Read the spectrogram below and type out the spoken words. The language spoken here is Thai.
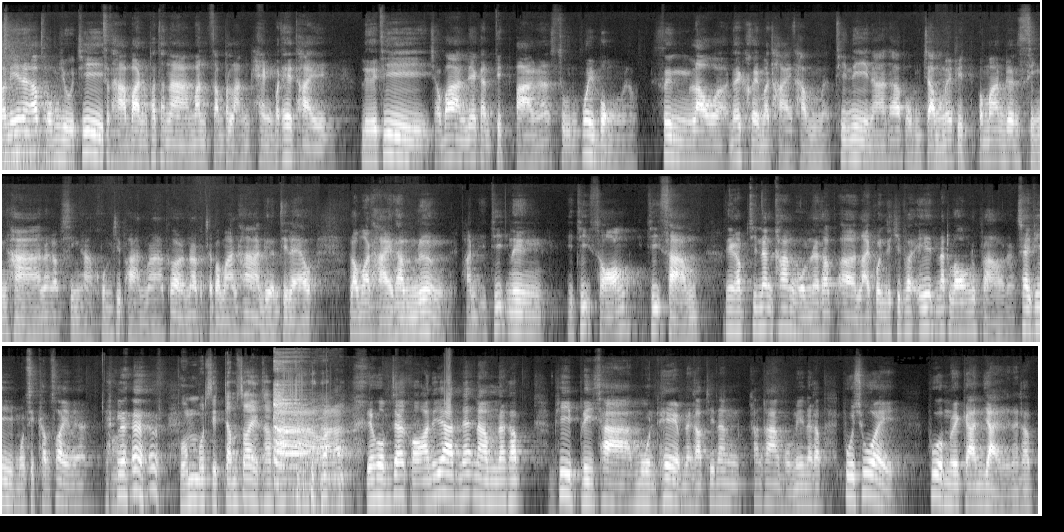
ตอนนี้นะครับผมอยู่ที่สถาบันพัฒนามันสำปะหลังแห่งประเทศไทย หรือที่ชาวบ้านเรียกกันติดปากนะศูนย์ห้วยบงนะครับซึ่งเราอะได้เคยมาถ่ายทำที่นี่นะ ถ้าผมจำไม่ผิดประมาณเดือนสิงหานะครับ สิงหาคมที่ผ่านมาก็น่าจะประมาณ 5 เดือนที่แล้ว เรามาถ่ายทำเรื่องพันอิทธิหนึ่งอิทธิสองอิทธิสาม นี่ครับที่นั่งข้างผมนะครับอ่าหลายคนจะคิดว่าเอ๊ะนักร้องหรือเปล่านะใช่พี่มนต์สิทธิ์คำสร้อยไหมฮะ ผมหมดสิทธิ์จำสร้อยครับมาแล้วเดี๋ยวผมจะขออนุญาตแนะนำนะครับ พี่ปรีชามูลเทพนะครับ ที่นั่งข้างๆผมนี่นะครับ ผู้ช่วยผู้อำนวยการใหญ่นะครับ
